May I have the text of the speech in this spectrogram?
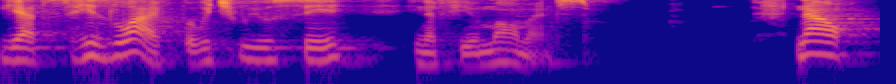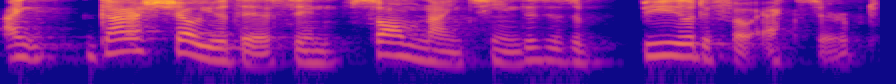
gets his life, which we will see in a few moments. Now, I gotta show you this in Psalm 19. This is a beautiful excerpt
